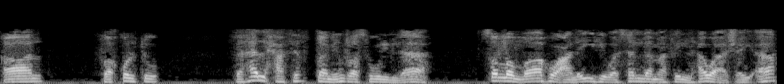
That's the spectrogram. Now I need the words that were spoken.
قال فقلت فهل حفظت من رسول الله صلى الله عليه وسلم في الهوى شيئا؟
